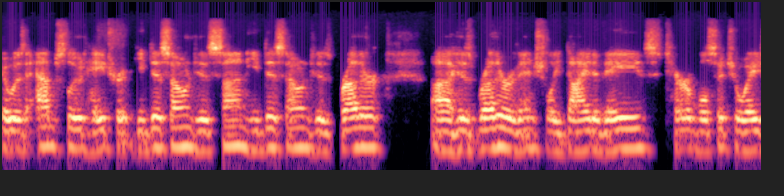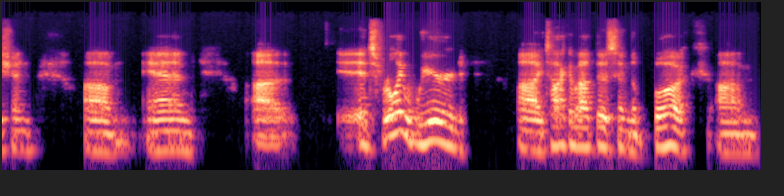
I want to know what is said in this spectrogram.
It was absolute hatred. He disowned his son, he disowned his brother. Uh, his brother eventually died of AIDS, terrible situation. Um, and uh, it's really weird. Uh, I talk about this in the book. Um,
